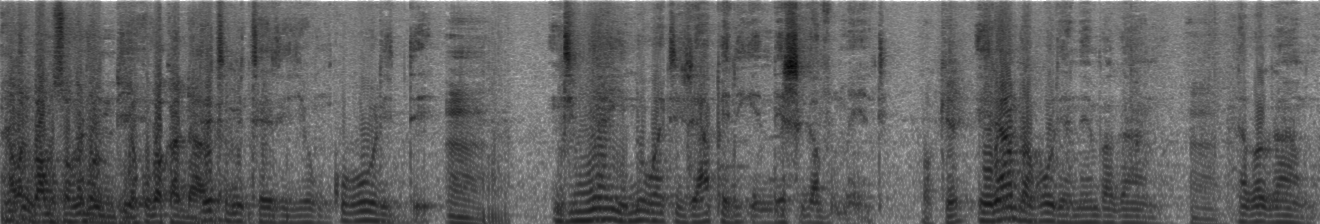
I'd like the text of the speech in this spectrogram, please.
abantu bamusonga nti yakuba kadaga Let me tell you, nkubuulidde. Nti now you know what is happening in this government. Era mbabuulira ne mbagamba nabagamba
